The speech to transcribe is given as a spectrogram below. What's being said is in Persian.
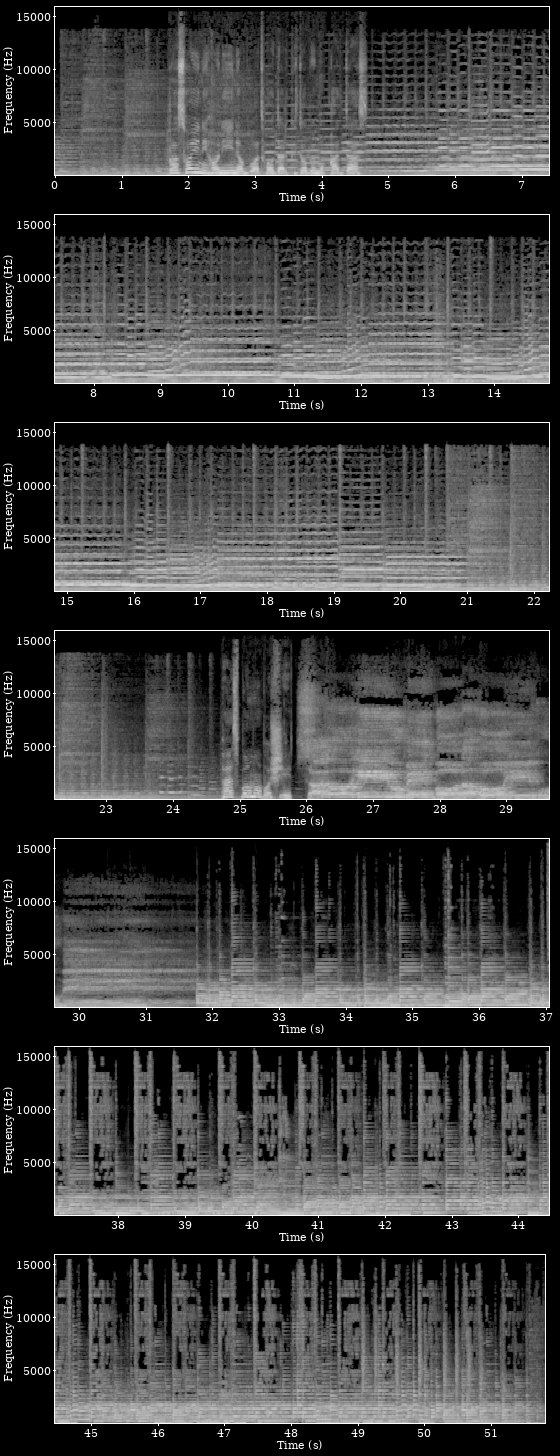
رازهای نهانی نبوت ها در کتاب مقدس. پس با ما باشید. صدای امید با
